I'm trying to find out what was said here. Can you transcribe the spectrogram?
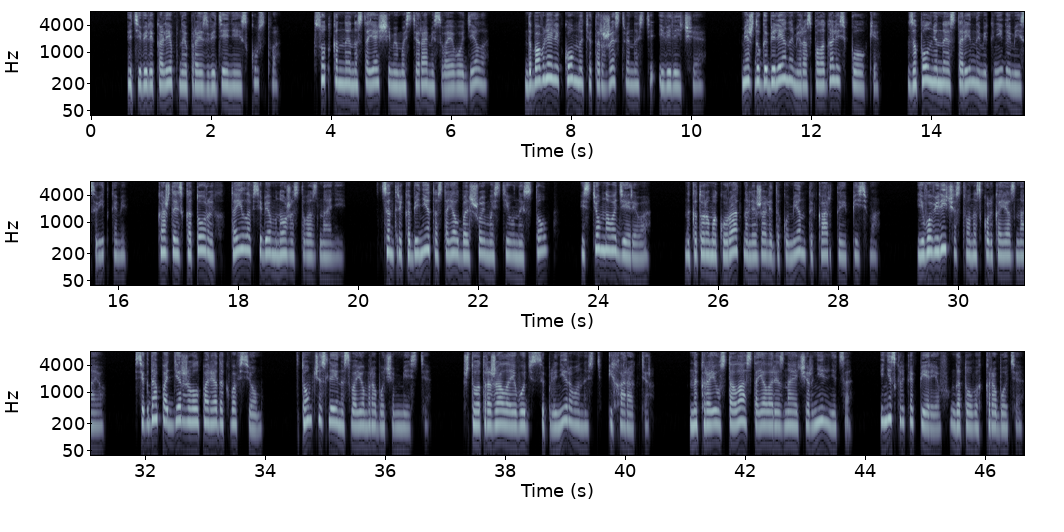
Эти великолепные произведения искусства, сотканные настоящими мастерами своего дела, добавляли комнате торжественности и величия. Между гобеленами располагались полки, заполненные старинными книгами и свитками, каждая из которых таила в себе множество знаний. В центре кабинета стоял большой массивный стол из темного дерева, на котором аккуратно лежали документы, карты и письма. Его Величество, насколько я знаю, всегда поддерживал порядок во всем, в том числе и на своем рабочем месте, что отражало его дисциплинированность и характер. На краю стола стояла резная чернильница и несколько перьев, готовых к работе.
